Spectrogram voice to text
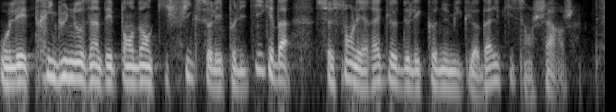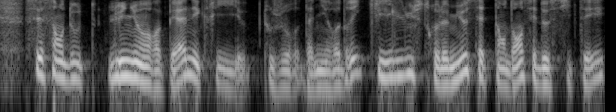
ou les tribunaux indépendants qui fixent les politiques, eh ben, ce sont les règles de l'économie globale qui s'en chargent. C'est sans doute l'Union européenne, écrit toujours Dany Rodrigue, qui illustre le mieux cette tendance et de citer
